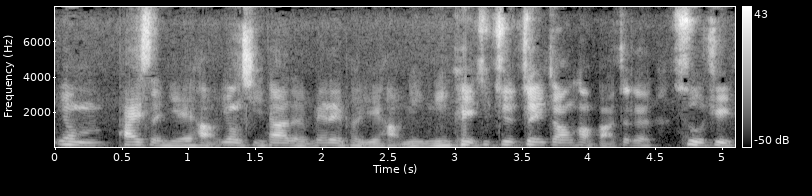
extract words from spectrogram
用 Python 也好，用其他的 m a n i p 也好，你你可以去去追踪哈，把这个数据，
